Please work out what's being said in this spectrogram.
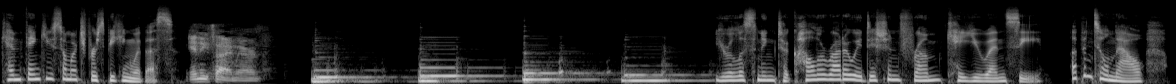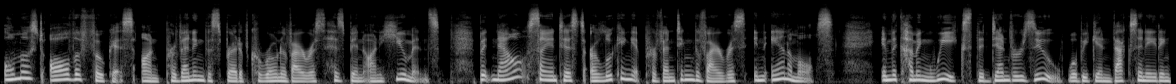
Ken, thank you so much for speaking with us. Anytime, Erin. You're listening to Colorado Edition from KUNC. Up until now, almost all the focus on preventing the spread of coronavirus has been on humans. But now scientists are looking at preventing the virus in animals. In the coming weeks, the Denver Zoo will begin vaccinating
